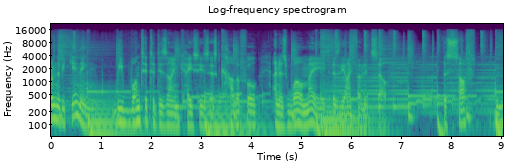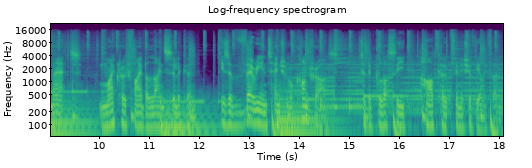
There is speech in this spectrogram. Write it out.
From the beginning, we wanted to design cases as colorful and as well made as the iPhone itself. The soft, matte, microfiber lined silicon is a very intentional contrast to the glossy hard coat finish of the iPhone.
